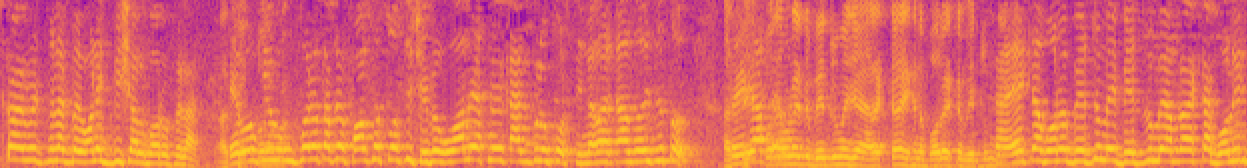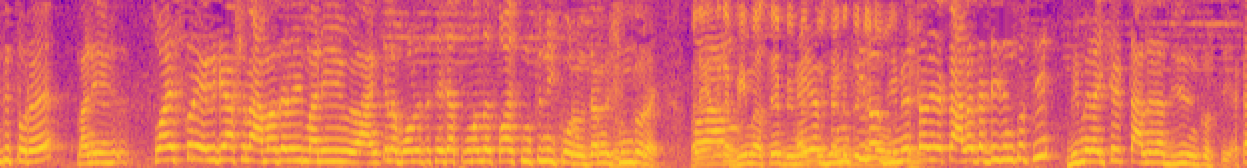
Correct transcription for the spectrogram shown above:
স্কোয়ার ফিট ফ্ল্যাট ভাই অনেক বিশাল বড় ফ্ল্যাট আচ্ছা, এবং কি। উপরে তো আপনার ফলস পঁচিশ এবার ওয়ালে আপনার কাজগুলো করছি মেলার কাজ হয়েছে তো। আচ্ছা এটা এরপরে আপনার- আমরা একটু বেডরুমে যাই আরেকটা এখানে বড় একটা বেডরুম হ্যাঁ একটা বড় বেডরুম এই বেডরুমে আমরা একটা গলির ভিতরে মানে চয়েস করে এইটা আসলে আমাদের ওই মানে আঙ্কেলে বলতেছে এটা তোমাদের চয়েস মতনই করো যেমন সুন্দর হয়। মানে একটা আলাদা ডিজাইন করছি ভীমের আইসের একটা আলাদা ডিজাইন করছি। একটা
